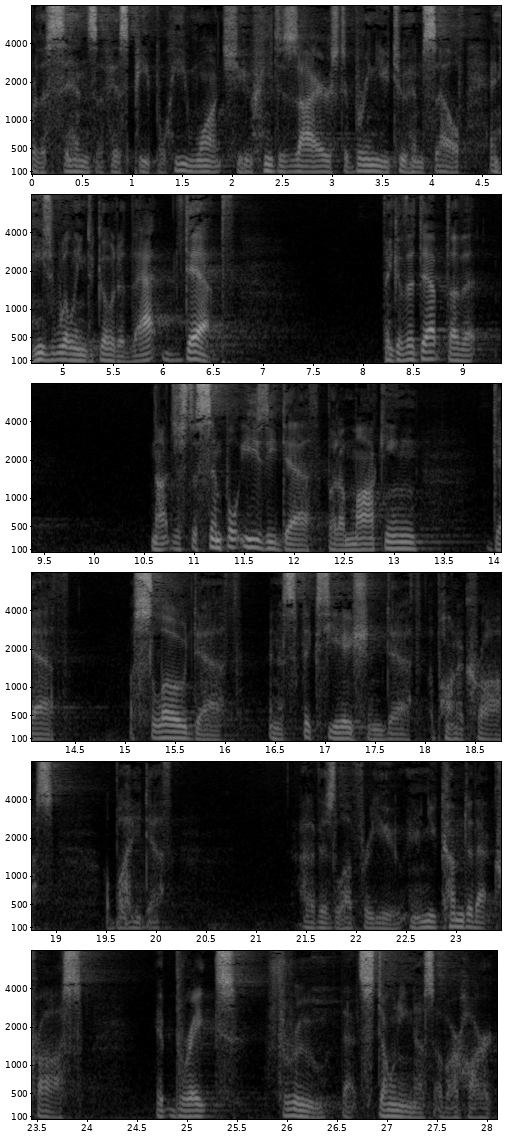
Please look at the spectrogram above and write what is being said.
for the sins of his people. He wants you, he desires to bring you to himself, and he's willing to go to that depth. Think of the depth of it. Not just a simple, easy death, but a mocking death, a slow death, an asphyxiation death upon a cross, a bloody death out of his love for you. And when you come to that cross, it breaks through that stoniness of our heart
